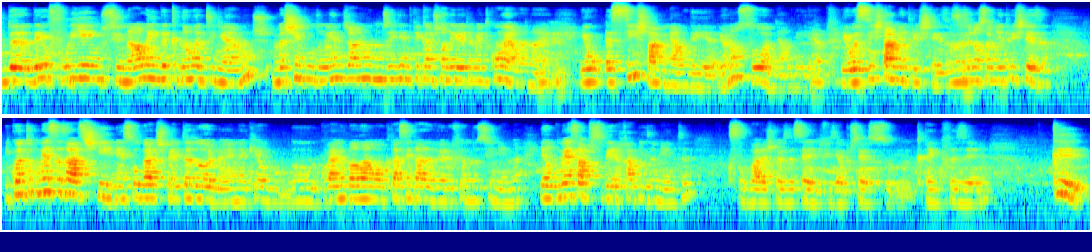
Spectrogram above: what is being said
Da, da euforia emocional, ainda que não a tenhamos, mas simplesmente já não nos identificamos tão diretamente com ela, não é? Uhum. Eu assisto à minha alegria, eu não sou a minha alegria. Yeah. Eu assisto à minha tristeza, mas Sim. eu não sou a minha tristeza. E quando tu começas a assistir nesse lugar de espectador, não é? naquele do, que vai no balão ou que está sentado a ver o filme do cinema, ele começa a perceber rapidamente que se levar as coisas a sério e fizer o processo que tem que fazer, que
